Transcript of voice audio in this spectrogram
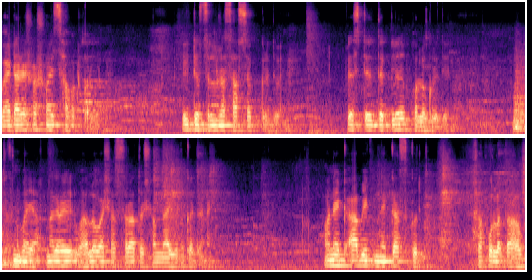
ব্যাটারে সবসময় সাপোর্ট করবেন। ইউটিউব চ্যানেলটা সাবস্ক্রাইব করে দেবেন। পেজটা দেখলে ফলো করে দিন দেখুন ভাই আপনাদের ভালোবাসা ছাড়া তো সামনে আয়োজন করে নাই অনেক আবেগ নিয়ে কাজ করি। সফলতা হব।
